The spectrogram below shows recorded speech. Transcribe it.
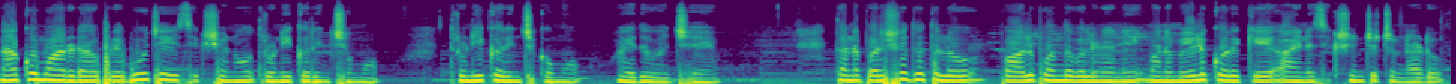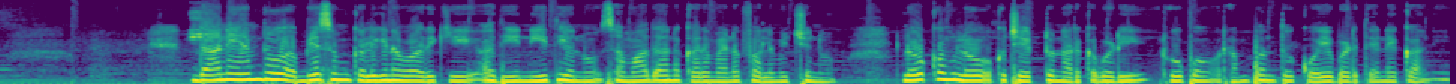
నా కుమారుడ ప్రభు చేయి శిక్షను తృణీకరించము. తృణీకరించకము. ఐదో అధ్యాయం. తన పరిశుద్ధతలో పాలు పొందవలెనని మన మేలు కొరకే ఆయన శిక్షించుచున్నాడు. దాని ఎందు అభ్యాసం కలిగిన వారికి అది నీతి అను సమాధానకరమైన ఫలమిచ్చును. లోకంలో ఒక చెట్టు నరకబడి రూపం రంపంతో కోయబడితేనే కానీ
